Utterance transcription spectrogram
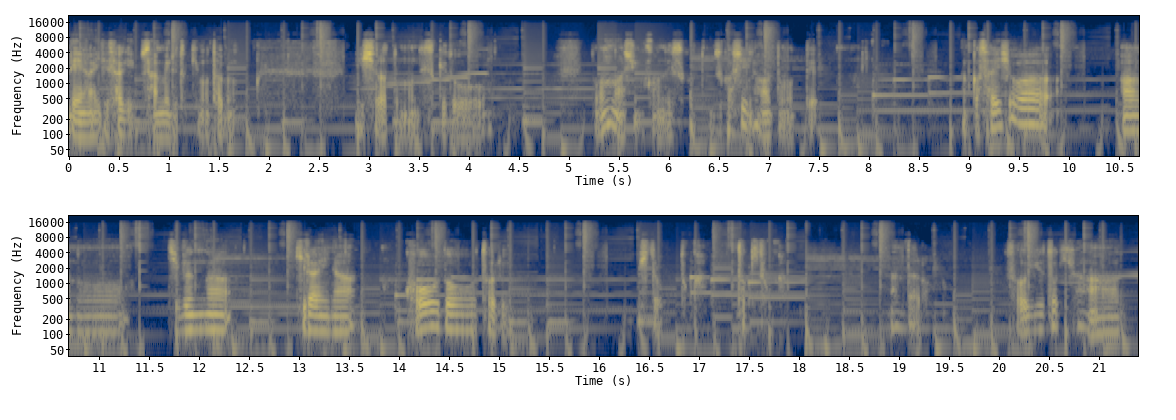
恋愛で冷めるときも多分一緒だと思うんですけど、どんな瞬間ですかって難しいなと思って。なんか最初は、あの、自分が嫌いな行動をとる人とか、時とか、なんだろう。そういう時かなって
